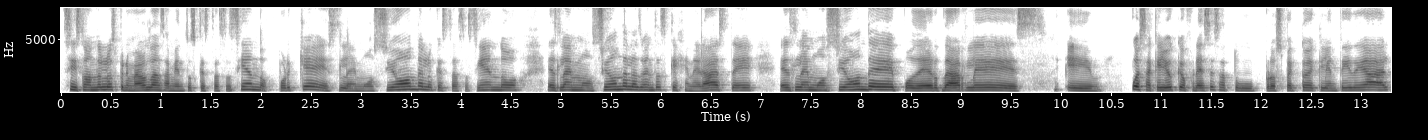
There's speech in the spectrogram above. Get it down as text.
si son de los primeros lanzamientos que estás haciendo, porque es la emoción de lo que estás haciendo, es la emoción de las ventas que generaste, es la emoción de poder darles... Eh, pues aquello que ofreces a tu prospecto de cliente ideal.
